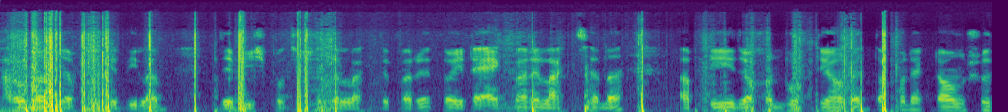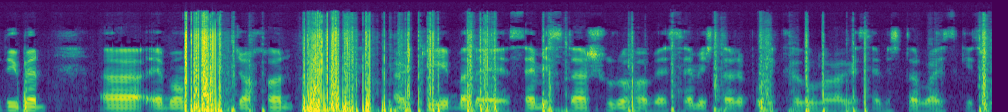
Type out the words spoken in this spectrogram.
ধারণা আমি আপনাকে দিলাম যে বিশ পঁচিশ হাজার লাগতে পারে, তো এটা একবারে লাগছে না। আপনি যখন ভর্তি হবেন তখন একটা অংশ দিবেন এবং যখন আর কি মানে সেমিস্টার শুরু হবে সেমিস্টারের পরীক্ষাগুলোর আগে সেমিস্টার ওয়াইজ কিছু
